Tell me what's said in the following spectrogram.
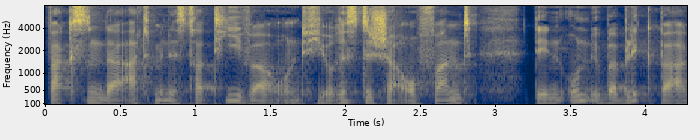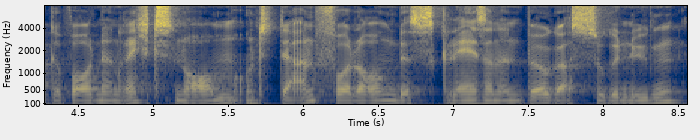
wachsender administrativer und juristischer Aufwand, den unüberblickbar gewordenen Rechtsnormen und der Anforderung des gläsernen Bürgers zu genügen,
